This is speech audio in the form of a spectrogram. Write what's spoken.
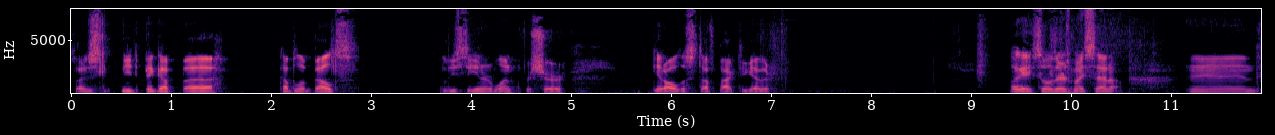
So I just need to pick up uh, a couple of belts. At least the inner one, for sure. Get all this stuff back together. Okay, so there's my setup. And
